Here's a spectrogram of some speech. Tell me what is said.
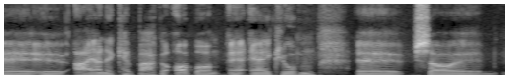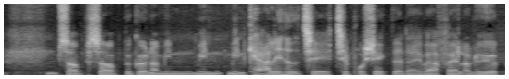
øh, øh, ejerne kan bakke op om, er, er i klubben, øh, så, øh, så, så begynder min, min, min kærlighed til, til projektet der i hvert fald at løbe.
